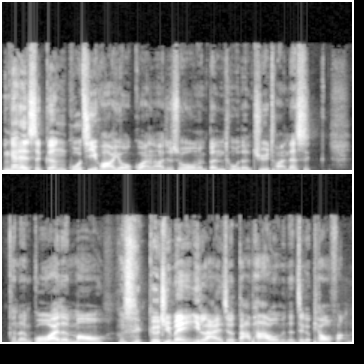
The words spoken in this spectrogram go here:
应该也是跟国际化有关啦，就是说我们本土的剧团，但是可能国外的猫或是歌剧魅影一来就打趴我们的这个票房，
